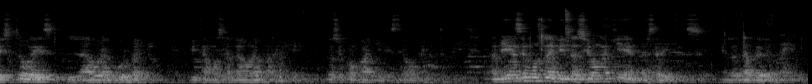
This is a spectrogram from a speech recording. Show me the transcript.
Esto es Laura Curvelo. Invitamos a Laura para que nos acompañe en este momento. También hacemos la invitación aquí en Merceditas, en la tarde de hoy.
